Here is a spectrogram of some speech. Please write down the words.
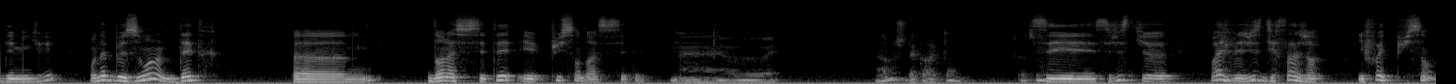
d'émigrés, on a besoin d'être euh, dans la société et puissant dans la société. ouais, ouais. Non, je suis d'accord avec toi. C'est c'est juste que. Ouais, je voulais juste dire ça, genre, il faut être puissant,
